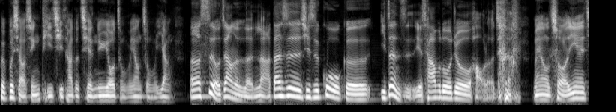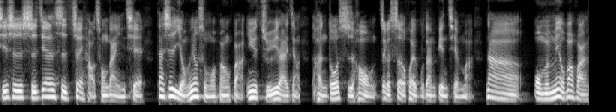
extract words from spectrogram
会不小心提起他的前女友怎么样怎么样。呃，是有这样的人啦，但是其实过个一阵子也差不多就好了，这样 没有错。因为其实时间是最好冲淡一切，但是有没有什么方法？因为举例来讲，很多时候这个社会不断变迁嘛，那我们没有办法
